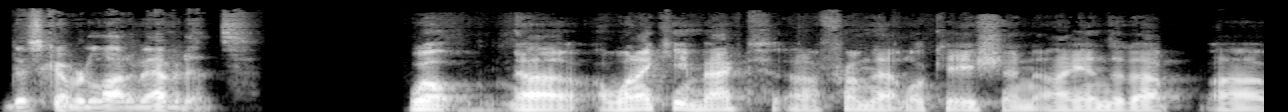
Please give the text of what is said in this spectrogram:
discovered a lot of evidence? Well, uh, when I came back uh, from that location, I ended up. Uh,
